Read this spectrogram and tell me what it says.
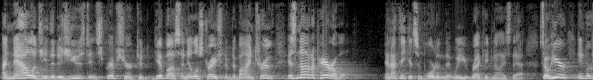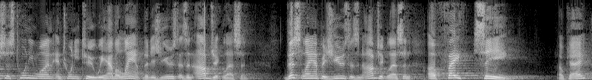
analogy that is used in scripture to give us an illustration of divine truth is not a parable. And I think it's important that we recognize that. So here in verses 21 and 22, we have a lamp that is used as an object lesson. This lamp is used as an object lesson of faith seeing. Okay?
